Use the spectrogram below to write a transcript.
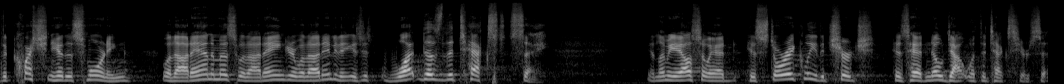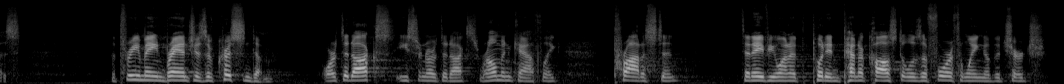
the question here this morning, without animus, without anger, without anything, is just what does the text say? And let me also add historically, the church has had no doubt what the text here says. The three main branches of Christendom Orthodox, Eastern Orthodox, Roman Catholic, Protestant. Today, if you want to put in Pentecostal as a fourth wing of the church,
